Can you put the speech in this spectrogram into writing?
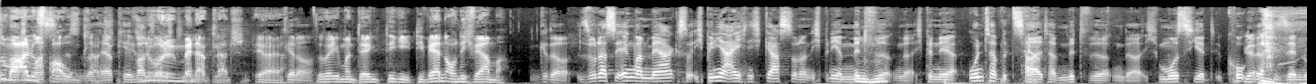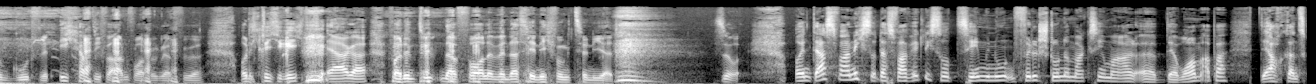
nur alle Masse Frauen bist klatschen. ja, okay, Jetzt nur die Männer klatschen. Ja, ja. Genau. So, dass jemand denkt, Diggi, die werden auch nicht wärmer. Genau. So dass du irgendwann merkst, so, ich bin ja eigentlich nicht Gast, sondern ich bin ja Mitwirkender. Ich bin ja unterbezahlter Mitwirkender. Ich muss hier gucken, Ja. dass die Sendung gut wird. Ich habe die Verantwortung dafür. Und ich kriege richtig Ärger von dem Typen da vorne, wenn das hier nicht funktioniert. So. Und das war nicht so, das war wirklich so zehn Minuten, Viertelstunde maximal äh, der Warm-Upper, der auch ganz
